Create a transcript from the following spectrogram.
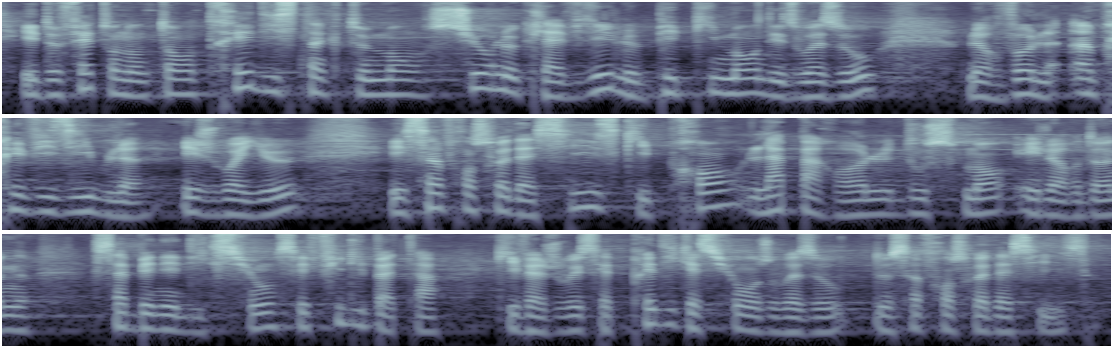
Et de fait, on entend très distinctement sur le clavier le pépiment des oiseaux, leur vol imprévisible et joyeux, et Saint François d'Assise qui prend la parole doucement et leur donne sa bénédiction. C'est Philippata qui va jouer cette prédication aux oiseaux de Saint François d'Assise.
